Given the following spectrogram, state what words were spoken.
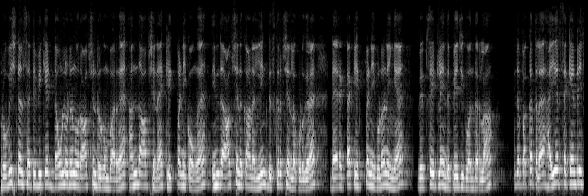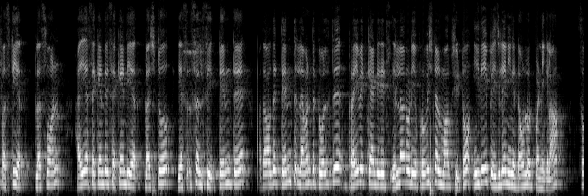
provisional certificate டவுன்லோடுன்னு ஒரு ஆப்ஷன் இருக்கும் பாருங்க. அந்த ஆப்ஷனை கிளிக் பண்ணிக்கோங்க. இந்த ஆப்ஷனுக்கான லிங்க் டிஸ்கிரிப்ஷனில் கொடுக்குறேன். டைரெக்டாக கிளிக் பண்ணி கூட நீங்கள் வெப்சைட்டில் இந்த பேஜுக்கு வந்துடலாம் இந்த பக்கத்தில் higher secondary first year plus one higher secondary second year plus two SSLC tenth அதாவது tenth eleventh twelfth private candidates எல்லாருடைய ப்ரொவிஷனல் மார்க் ஷீட்டும் இதே பேஜ்லேயே நீங்கள் டவுன்லோட் பண்ணிக்கலாம். ஸோ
